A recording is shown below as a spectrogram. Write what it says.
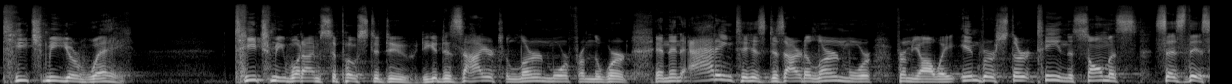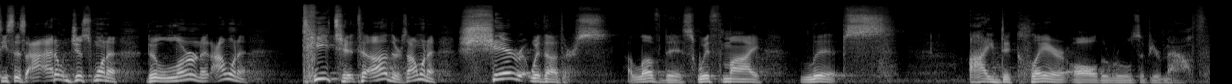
teach me your way. Teach me what I'm supposed to do. Do you desire to learn more from the word? And then adding to his desire to learn more from Yahweh, in verse 13, the psalmist says this He says, I don't just want to learn it, I want to teach it to others. I want to share it with others. I love this. With my lips, I declare all the rules of your mouth.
